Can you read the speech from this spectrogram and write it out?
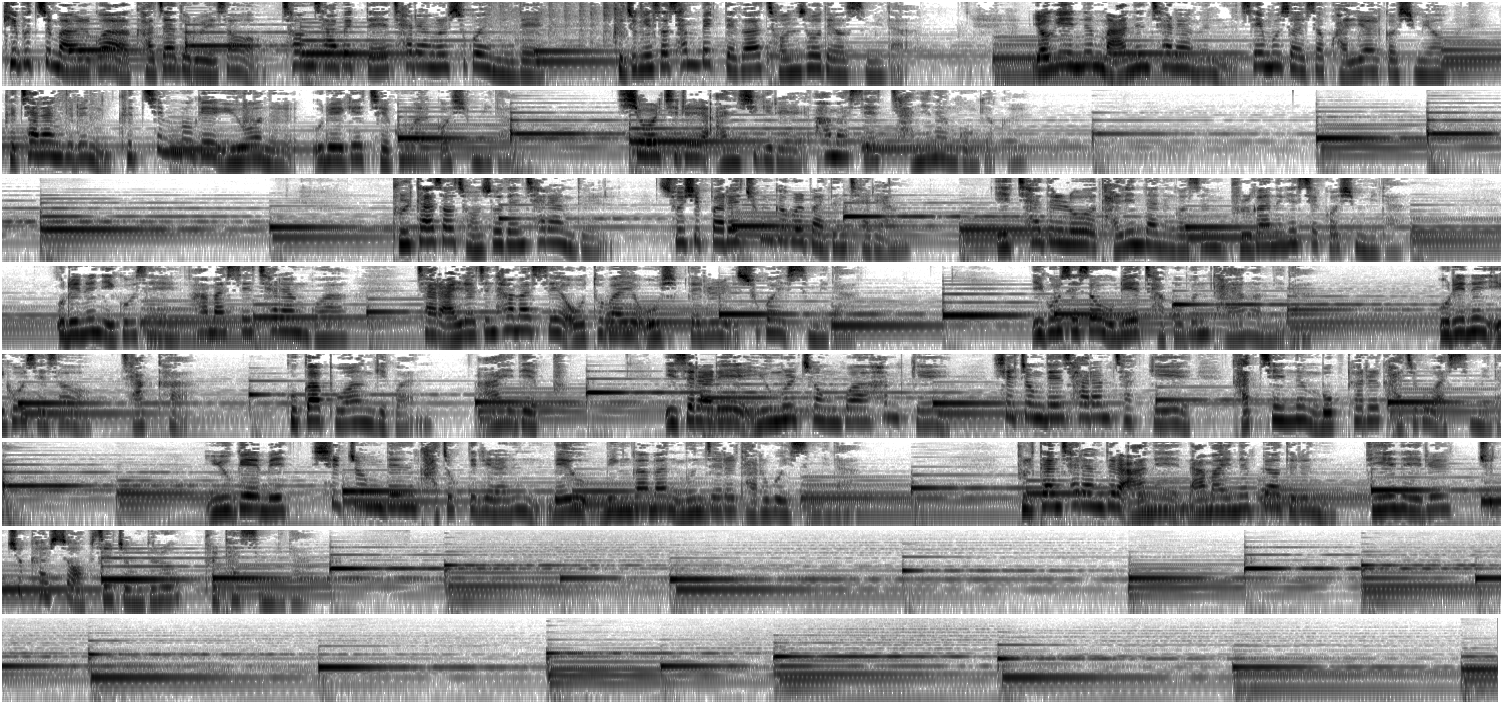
키부츠 마을과 가자도로에서 1,400대의 차량을 수거했는데 그 중에서 300대가 전소되었습니다. 여기 있는 많은 차량은 세무서에서 관리할 것이며 그 차량들은 그 침묵의 유언을 우리에게 제공할 것입니다. 10월 7일 안식일에 하마스의 잔인한 공격을 불타서 전소된 차량들, 수십 발의 총격을 받은 차량, 이 차들로 달린다는 것은 불가능했을 것입니다. 우리는 이곳에 하마스의 차량과 잘 알려진 하마스의 오토바이 50대를 수거했습니다. 이곳에서 우리의 작업은 다양합니다. 우리는 이곳에서 자카, 국가보안기관, IDF, 이스라엘의 유물청과 함께 실종된 사람 찾기에 가치 있는 목표를 가지고 왔습니다. 유괴 및 실종된 가족들이라는 매우 민감한 문제를 다루고 있습니다. 불탄 차량들 안에 남아있는 뼈들은 DNA를 추측할 수 없을 정도로 불탔습니다.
